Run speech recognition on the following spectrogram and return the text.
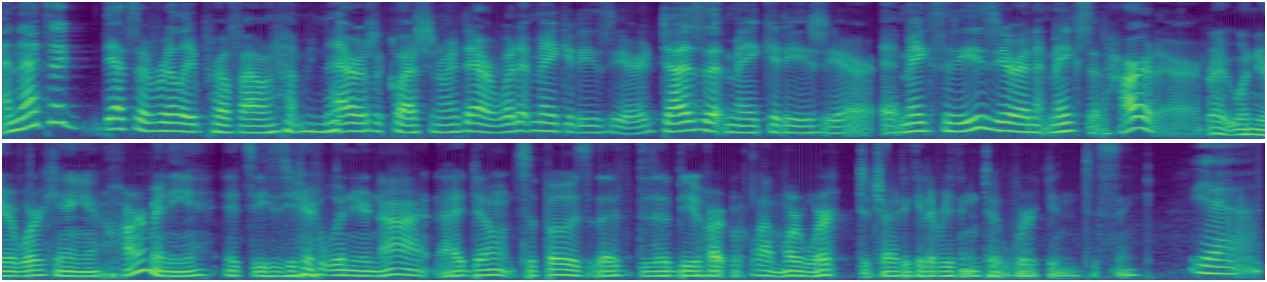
And that's a that's a really profound. I mean, there's a question right there. Would it make it easier? Does it make it easier? It makes it easier, and it makes it harder. Right when you're working in harmony, it's easier. When you're not, I don't suppose that that'd be a, hard, a lot more work to try to get everything to work into sync. Yeah,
